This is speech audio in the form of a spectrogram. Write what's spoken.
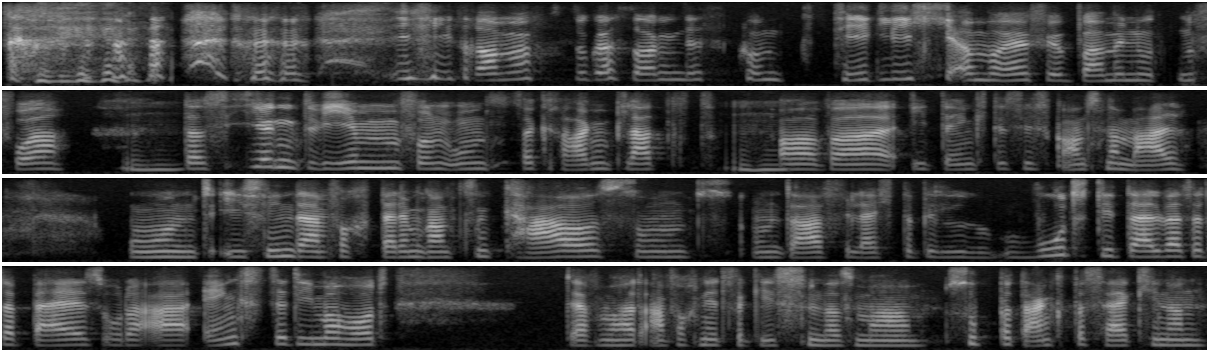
ich traue mir sogar sagen, das kommt täglich einmal für ein paar Minuten vor mhm. dass irgendwem von uns der Kragen platzt. Mhm. Aber ich denke, das ist ganz normal. Und ich finde einfach bei dem ganzen Chaos und, und da vielleicht ein bisschen Wut, die teilweise dabei ist oder auch Ängste, die man hat, darf man halt einfach nicht vergessen, dass man super dankbar sein können.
